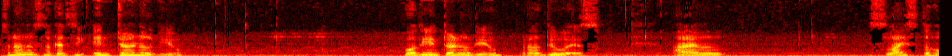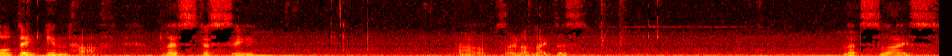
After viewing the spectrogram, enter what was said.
So now let's look at the internal view for the internal view what I'll do is I will slice the whole thing in half. Let's just see uh, sorry not like this. Let's slice.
